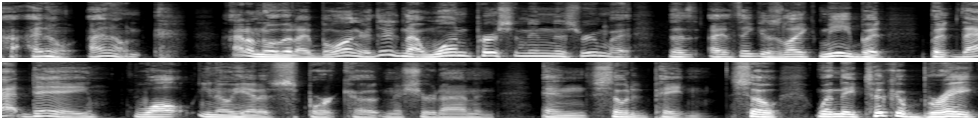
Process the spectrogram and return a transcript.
I, I don't I don't I don't know that I belong here. There's not one person in this room I, that I think is like me, but but that day." Walt, you know, he had a sport coat and a shirt on, and and so did Paton. So when they took a break,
